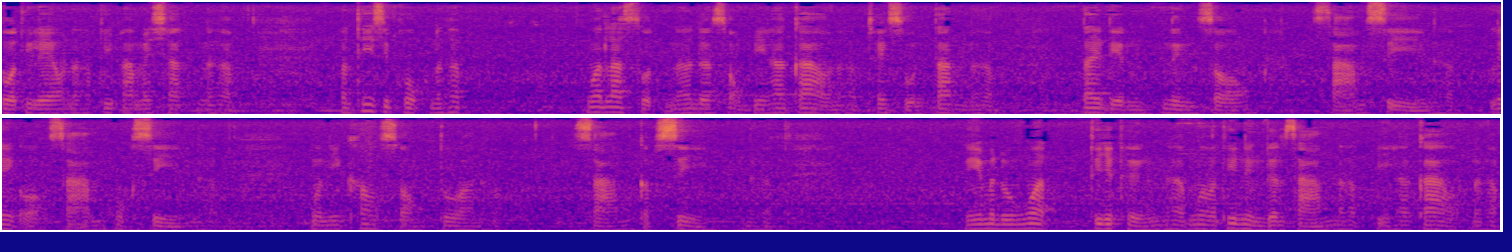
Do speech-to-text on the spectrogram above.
ตัวที่แล้วนะครับ ที่ภาพไม่ชัดนะครับ วันที่ 16 นะครับงวดล่าสุดนะเดือน2ปี 59 นะครับ ใช้0ตั้งนะครับ ได้เด่น 1 2 3 4นะครับ เลขออก 3 6 4นะครับวันนี้เข้า 2 ตัวนะครับ3 กับ4นะครับ นี้มาดูงวดที่จะถึงนะครับงวดวันที่ 1 เดือน 3 นะครับ ปี 59 นะครับ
